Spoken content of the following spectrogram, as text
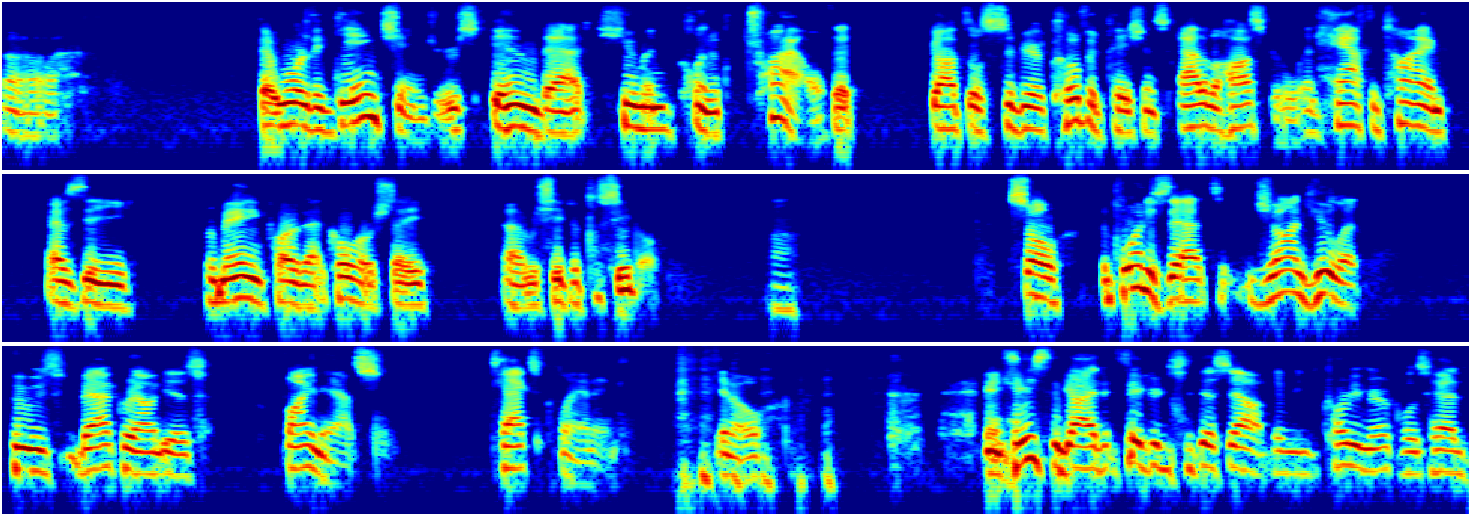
uh, that were the game changers in that human clinical trial that got those severe COVID patients out of the hospital and half the time as the remaining part of that cohort study uh, received a placebo. So the point is that John Hewlett, whose background is finance, tax planning, you know, and he's the guy that figured this out. I mean, Cardio Miracle has had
